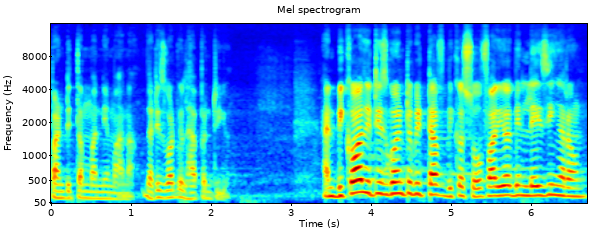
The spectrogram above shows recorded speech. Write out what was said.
Panditam Manyamana. That is what will happen to you. And because it is going to be tough, because so far you have been lazing around.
